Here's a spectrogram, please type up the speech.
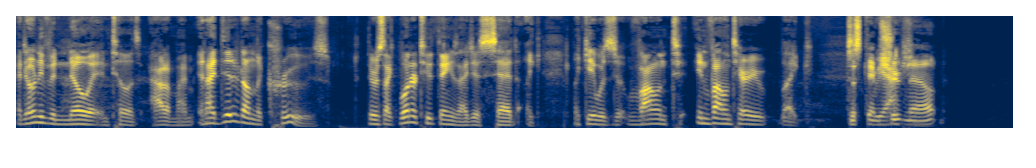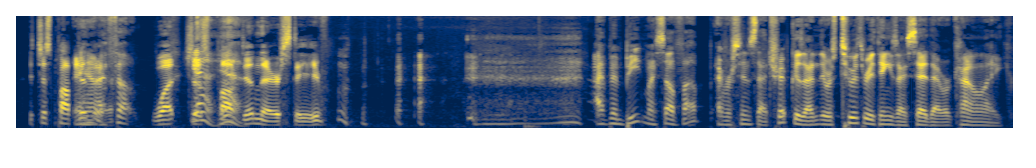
I don't even know it until it's out of my and I did it on the cruise. There was like one or two things I just said like like it was volunteer involuntary like Just came reaction. shooting out. It just popped in there. I felt- what just Yeah, popped yeah. in there, Steve? I've been beating myself up ever since that trip because there was two or three things I said that were kind of like,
